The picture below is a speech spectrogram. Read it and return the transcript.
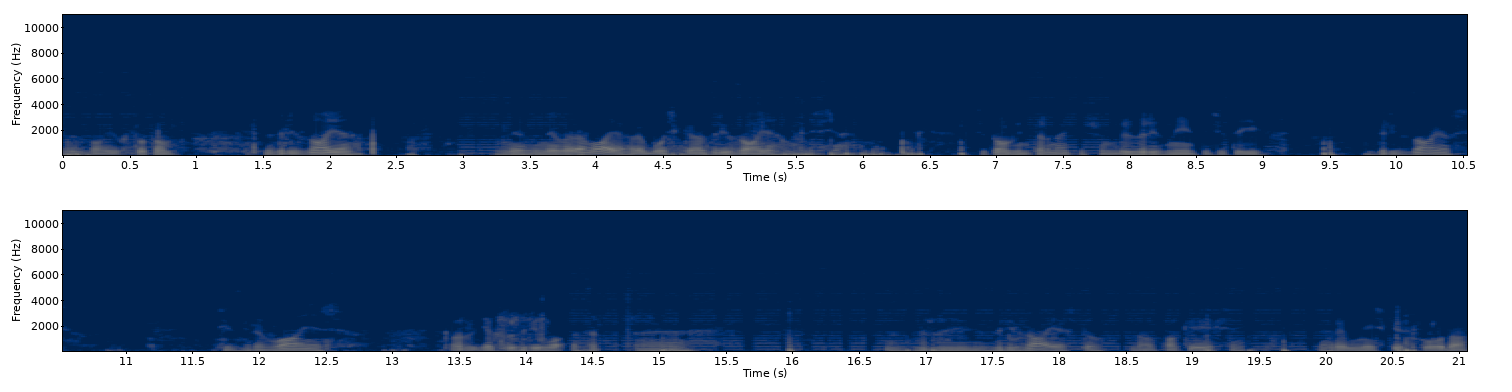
Не знаю, хто там зрізає. Не, не вириває грибочки, а зрізає. Ще. Читав в інтернеті, що без різниці, чи ти їх зрізаєш, чи зриваєш. Кажуть, якщо зріва... з... зрізаєш, то навпаки ще грибнички шкода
